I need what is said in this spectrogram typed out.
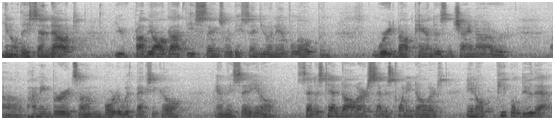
You know, they send out, you've probably all got these things where they send you an envelope and worried about pandas in China or uh, hummingbirds on the border with Mexico. And they say, you know, send us $10, send us $20. You know, people do that.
